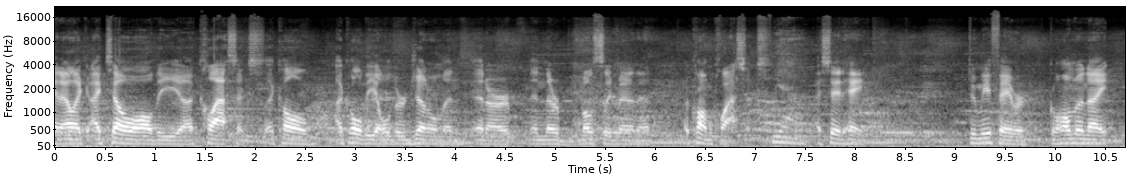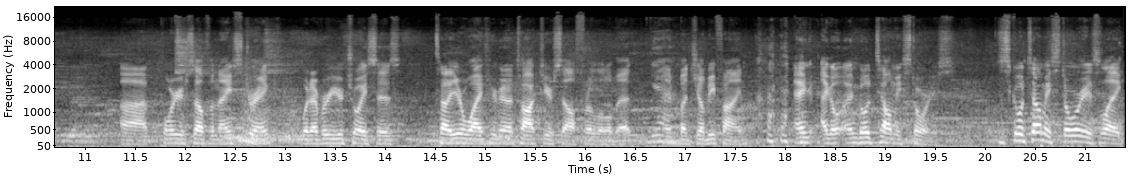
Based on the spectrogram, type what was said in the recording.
and I like I tell all the uh, classics. I call I call the older gentlemen in our and they're mostly men. That I call them classics. Yeah. I said, hey, do me a favor, go home tonight, uh, pour yourself a nice drink, whatever your choice is. Tell your wife you're going to talk to yourself for a little bit, Yeah. and, but you'll be fine. and I go and go tell me stories. Just go tell me stories like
